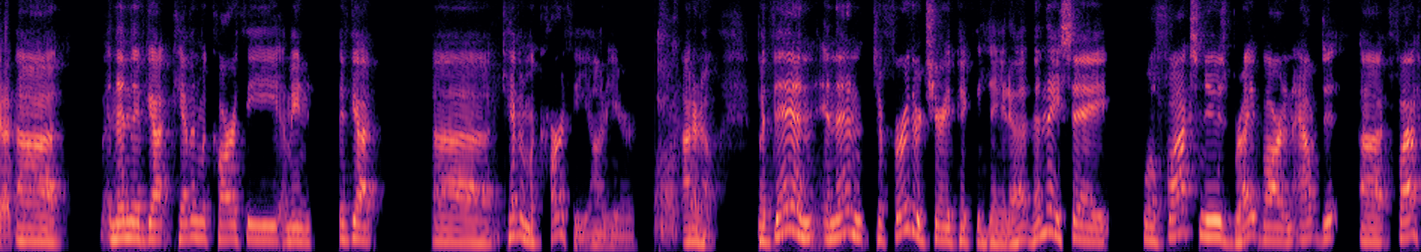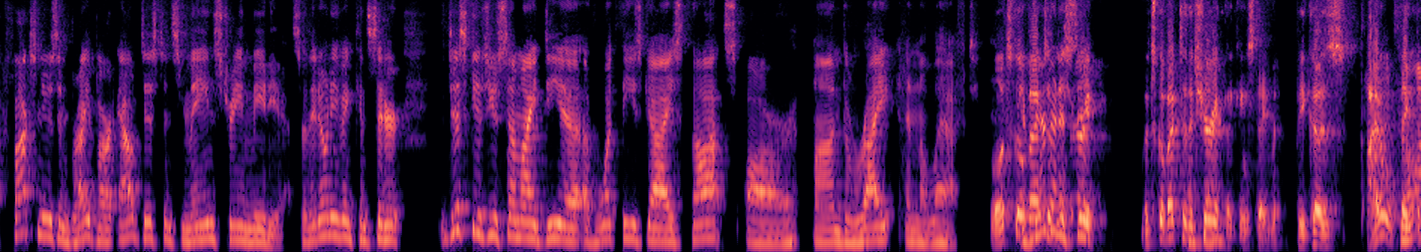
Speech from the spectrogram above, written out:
Okay. uh, and then they've got Kevin McCarthy. I mean, they've got uh, Kevin McCarthy on here. I don't know. But then, and then to further cherry pick the data, then they say, well, Fox News, Breitbart, and out uh, Fox, Fox News and Breitbart outdistance mainstream media. So they don't even consider. It just gives you some idea of what these guys' thoughts are on the right and the left. Well, let's go If back to the cherry. say- let's go back to the Okay. cherry picking statement because I don't think that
